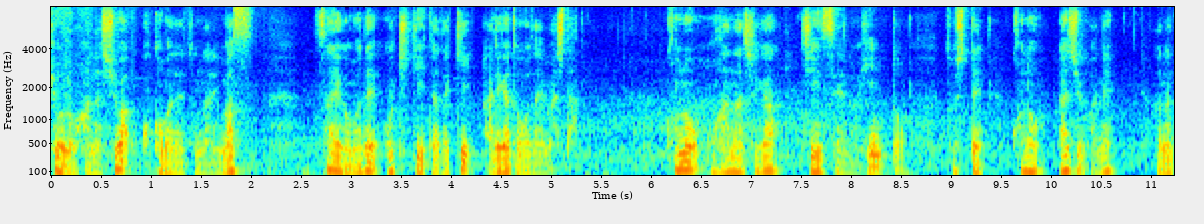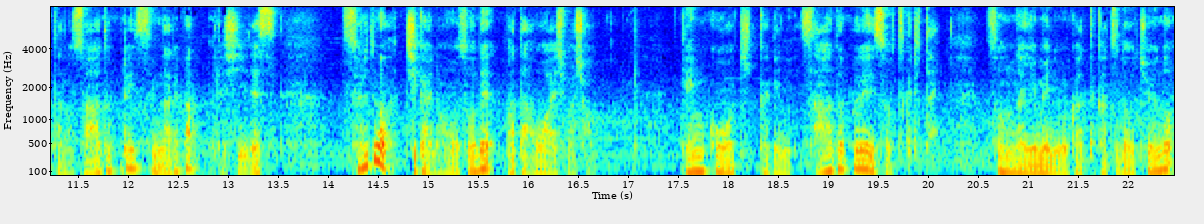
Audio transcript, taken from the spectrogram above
今日のお話はここまでとなります。最後までお聴きいただきありがとうございました。このお話が人生のヒント。そしてこのラジオがねあなたのサードプレイスになれば嬉しいです。それでは次回の放送でまたお会いしましょう。健康をきっかけにサードプレイスを作りたい。そんな夢に向かって活動中の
